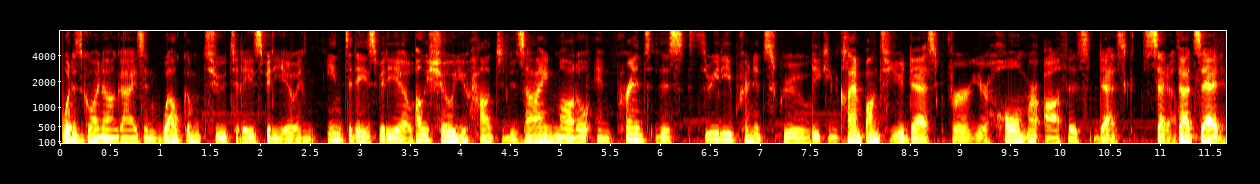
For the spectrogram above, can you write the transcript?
What is going on guys and welcome to today's video and in today's video I'll show you how to design, model, and print this 3D printed screw that you can clamp onto your desk for your home or office desk setup. That said,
